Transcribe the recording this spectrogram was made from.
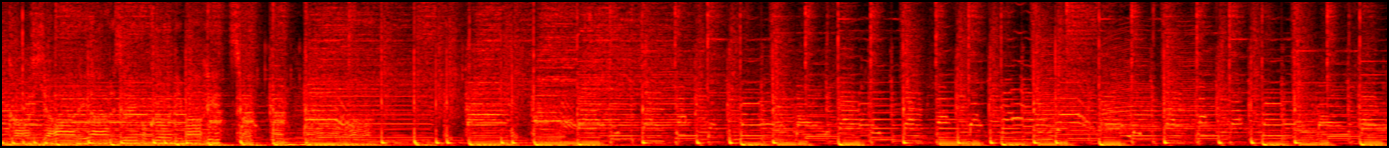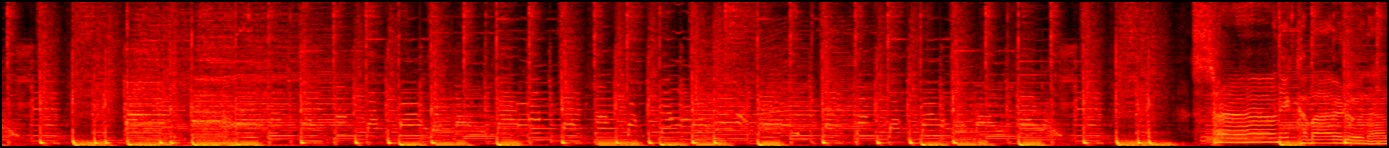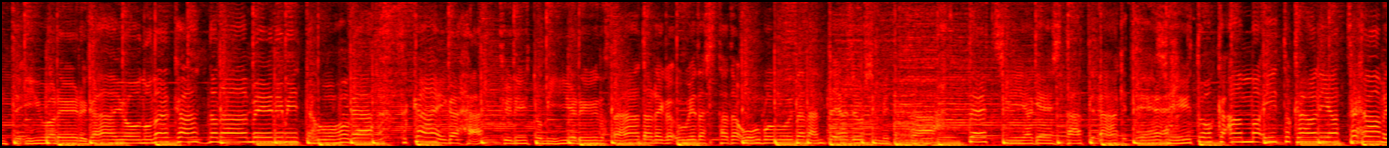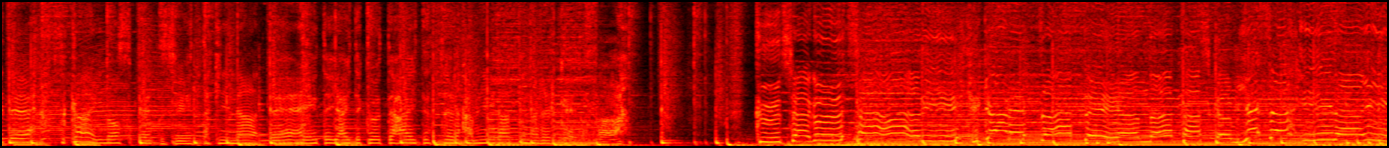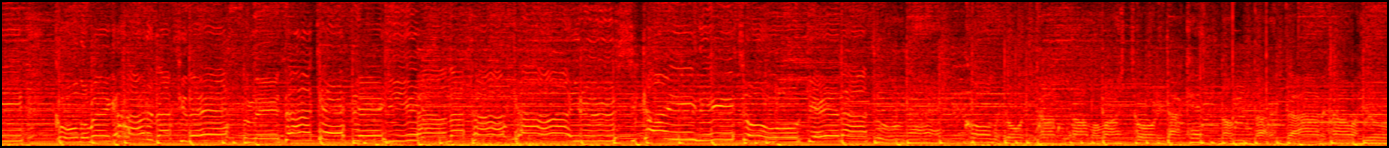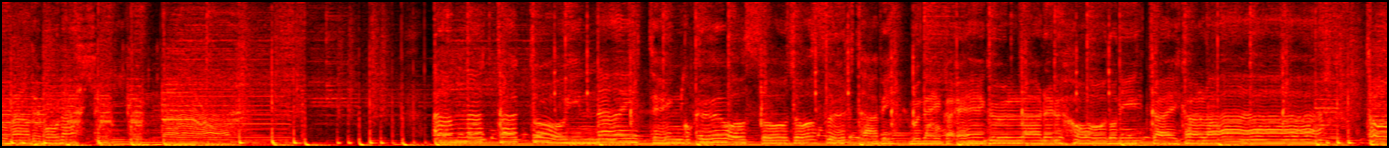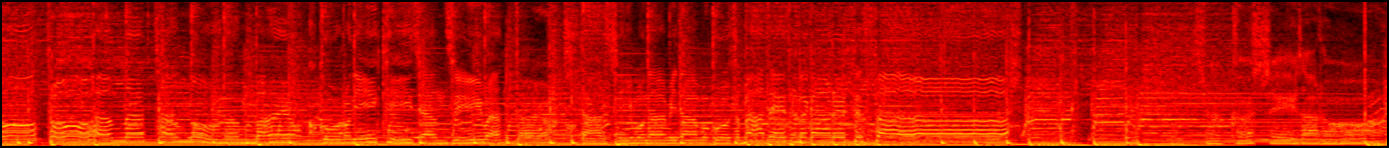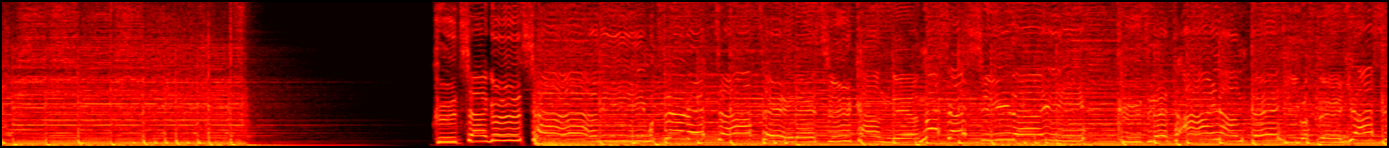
やれやれ地獄に参っちゃった。構えるなんて言われるが世の中斜めに見た方が世界がはっきりと見えるのさ。誰が上だしただ横暴だなんて味を占めてさ。でち上げしたってあげて。血とか甘いとかに当てはめて世界のスペット知った気になって。煮て焼いて食って吐いて捨てる髪だってなれるけどさ。ぐちゃぐちゃ。なたといない天国を想像するたび胸がえぐられるほどに痛いから。とうとうあなたの名前を心に刻んじまった。下地も涙もごちゃ混ぜて流れてさ。美しいだろう。ぐちゃぐちゃ。掴んで離さしない。崩れた愛なんて言わせやし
